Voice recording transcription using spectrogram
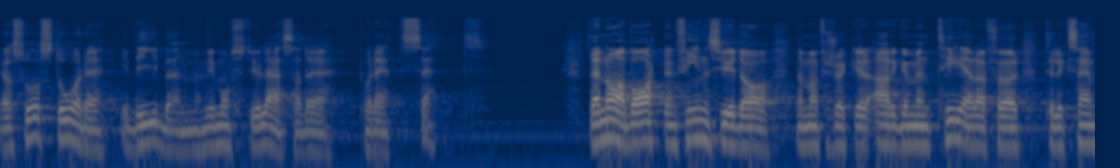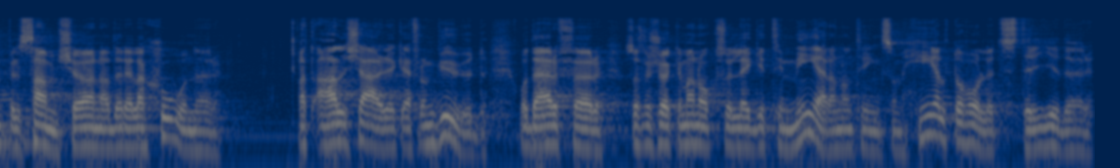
Ja, så står det i Bibeln, men vi måste ju läsa det på rätt sätt. Den avarten finns ju idag när man försöker argumentera för till exempel samkönade relationer. Att all kärlek är från Gud och därför så försöker man också legitimera någonting som helt och hållet strider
